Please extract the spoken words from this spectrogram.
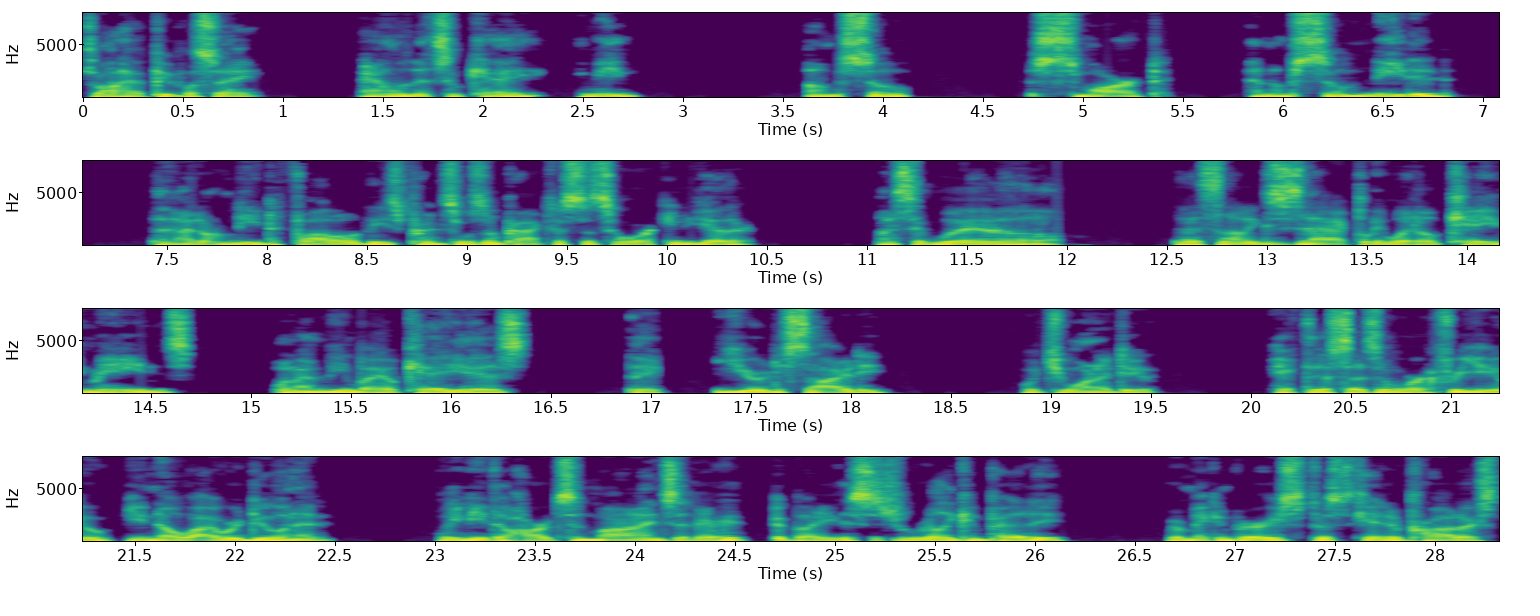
So I'll have people say, Alan, it's okay. I mean, I'm so smart and I'm so needed that I don't need to follow these principles and practices of working together. I said, well, that's not exactly what okay means. What I mean by okay is that you're deciding what you want to do. If this doesn't work for you, you know why we're doing it. We need the hearts and minds of everybody. This is really competitive. We're making very sophisticated products.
